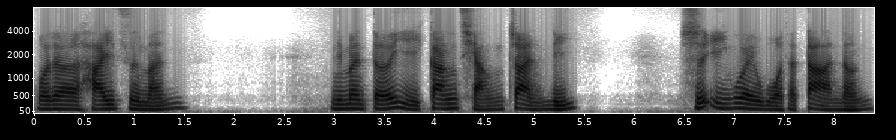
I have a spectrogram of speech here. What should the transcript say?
我的孩子们，你们得以刚强站立，是因为我的大能，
